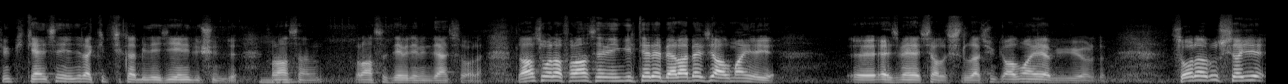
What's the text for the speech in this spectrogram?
Çünkü kendisine yeni rakip çıkabileceğini düşündü Fransa'nın Fransız devriminden sonra. Daha sonra Fransa ve İngiltere beraberce Almanya'yı e, ezmeye çalıştılar. Çünkü Almanya büyüyordu. Sonra Rusya'yı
